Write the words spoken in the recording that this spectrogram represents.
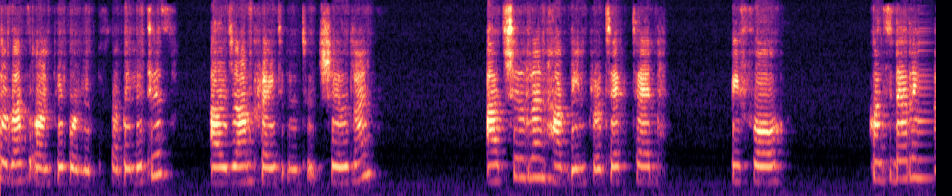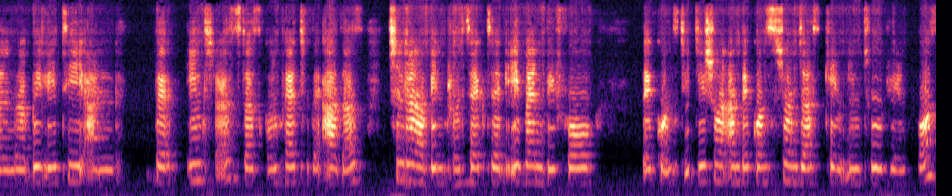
So that's on people with disabilities. I'll jump right into children. Our children have been protected before considering vulnerability and the interest as compared to the others. Children have been protected even before the Constitution, and the Constitution just came into reinforce.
